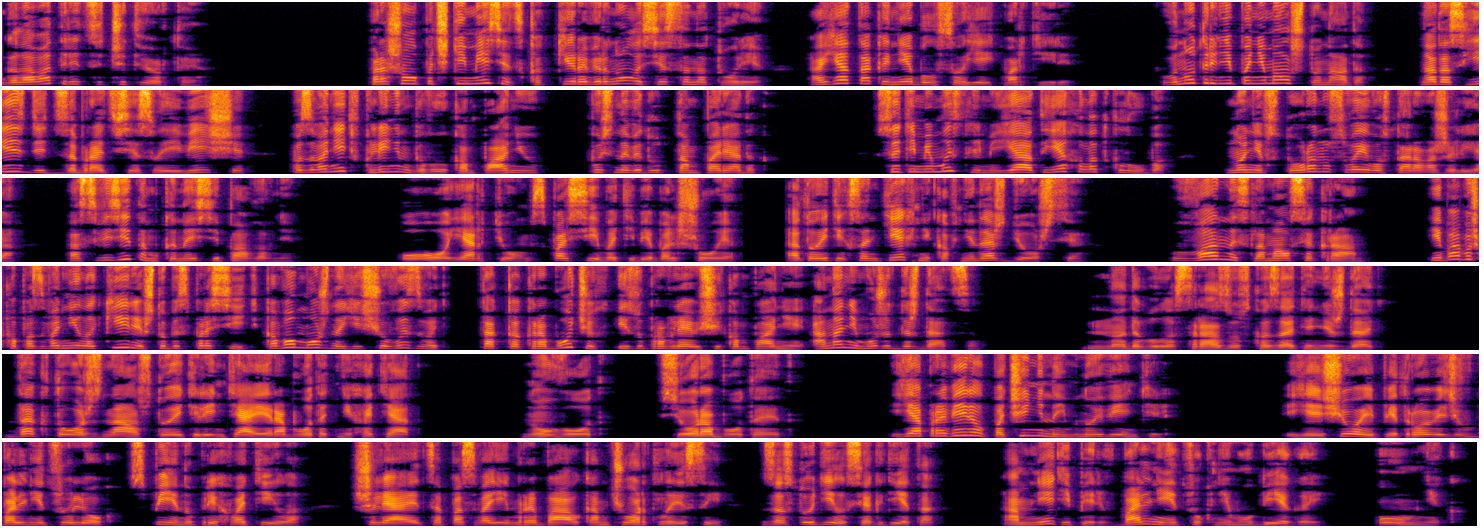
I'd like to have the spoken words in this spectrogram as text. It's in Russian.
Глава 34. Прошел почти месяц, как Кира вернулась из санатория, а я так и не был в своей квартире. Внутренне понимал, что надо. Надо съездить, забрать все свои вещи, позвонить в клининговую компанию, пусть наведут там порядок. С этими мыслями я отъехал от клуба, но не в сторону своего старого жилья, а с визитом к Инессе Павловне. «Ой, Артем, спасибо тебе большое а то этих сантехников не дождешься. В ванной сломался кран, и бабушка позвонила Кире, чтобы спросить, кого можно еще вызвать, так как рабочих из управляющей компании она не может дождаться. Надо было сразу сказать, а не ждать. Да кто ж знал, что эти лентяи работать не хотят? Ну вот, все работает. Я проверил починенный мной вентиль. Еще и Петрович в больницу лег, спину прихватило. Шляется по своим рыбалкам черт лысый, застудился где-то. А мне теперь в больницу к нему бегай. Умник.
